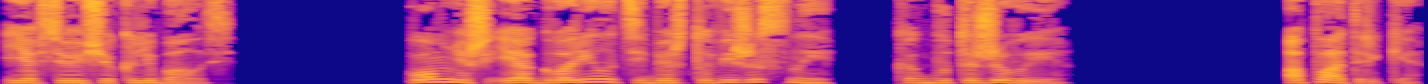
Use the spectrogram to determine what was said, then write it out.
Я все еще колебалась. «Помнишь, я говорила тебе, что вижу сны, как будто живые?» «О Патрике».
